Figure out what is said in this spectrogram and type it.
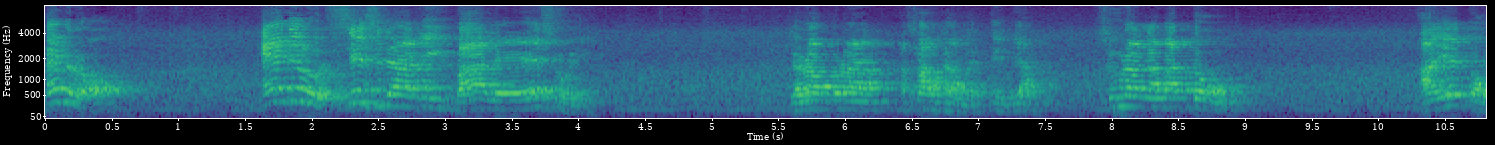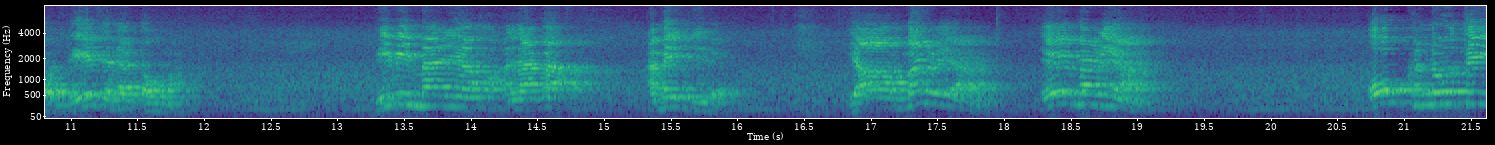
အဲ့တော့အဲ့ဒီလိုစစ်စတာကြီးဘာလဲဆိုရင်ကျွန်တော်ကုရ်အာန်အထောက်အထားနဲ့တင်ပြဆူရာနံပါတ်3အာယတ်တော်43မှာဘီဘီမရိယမ်အလာကအမိတ်ကြီးတယ်ယာမရိယမ်အေမရိယမ်အိုခနူတီ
